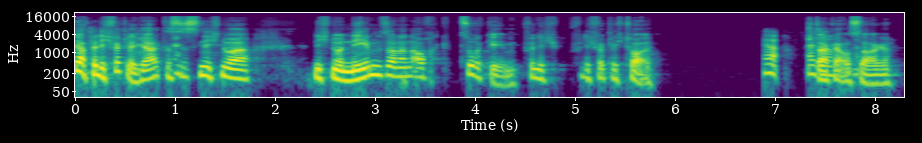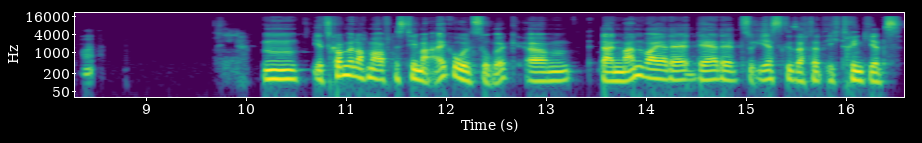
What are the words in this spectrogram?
Ja, finde ich wirklich, ja. Das ist nicht nur, nicht nur nehmen, sondern auch zurückgeben. Finde ich, finde ich wirklich toll. Ja, also, Starke Aussage. Ja. Mm, jetzt kommen wir nochmal auf das Thema Alkohol zurück. Ähm, dein Mann war ja der, der, der zuerst gesagt hat, ich trinke jetzt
